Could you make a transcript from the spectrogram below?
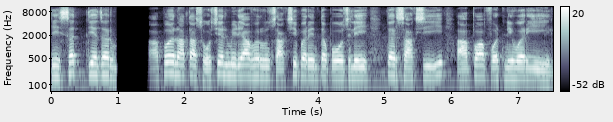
हे सत्य जर आपण आता सोशल मीडियावरून साक्षीपर्यंत पोहोचले तर साक्षी आपोआप वटणीवर येईल.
